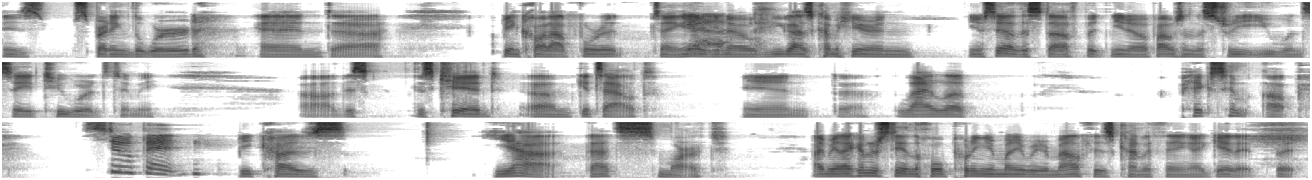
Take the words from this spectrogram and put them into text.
is spreading the word and uh, being caught out for it, saying, "Hey, yeah. you know, you guys come here and you know say all this stuff, but you know, if I was on the street, you wouldn't say two words to me." Uh, this this kid um, gets out and uh, Lyla picks him up. Stupid. Because, yeah, that's smart. I mean, I can understand the whole putting your money where your mouth is kind of thing. I get it. But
